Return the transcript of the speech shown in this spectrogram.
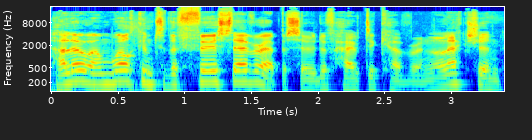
Hello, and welcome to the first ever episode of How to Cover an Election.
